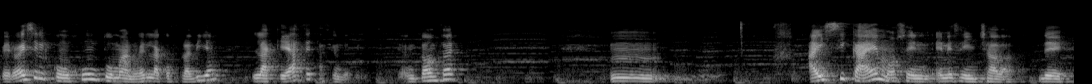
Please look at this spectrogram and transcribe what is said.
Pero es el conjunto humano, es la cofradía, la que hace estación de penitencia. Entonces, mm, ahí sí caemos en, esa hinchada de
